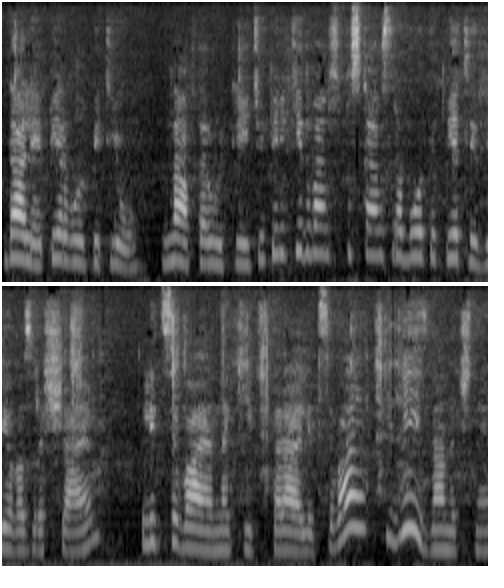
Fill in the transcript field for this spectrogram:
Далее первую петлю на вторую, третью перекидываем, спускаем с работы. Петли 2 возвращаем. Лицевая, накид, вторая лицевая и 2 изнаночные.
